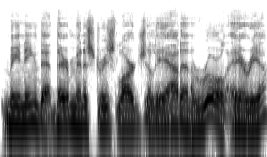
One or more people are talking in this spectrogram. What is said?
meaning that their ministry is largely out in a rural area.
